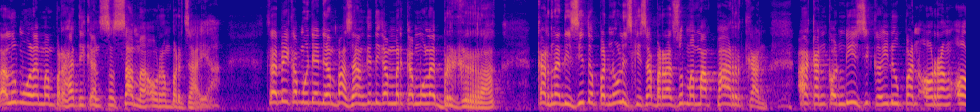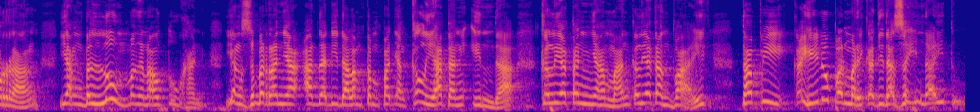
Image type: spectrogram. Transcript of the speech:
lalu mulai memperhatikan sesama orang percaya. Tapi kemudian dalam pasal ketika mereka mulai bergerak, karena di situ penulis kisah para rasul memaparkan akan kondisi kehidupan orang-orang yang belum mengenal Tuhan. Yang sebenarnya ada di dalam tempat yang kelihatan indah, kelihatan nyaman, kelihatan baik. Tapi kehidupan mereka tidak seindah itu.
